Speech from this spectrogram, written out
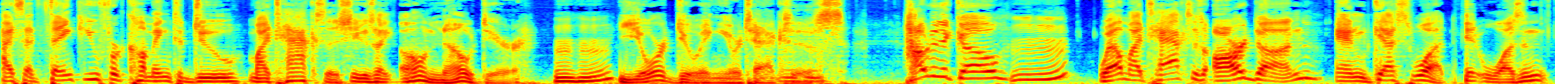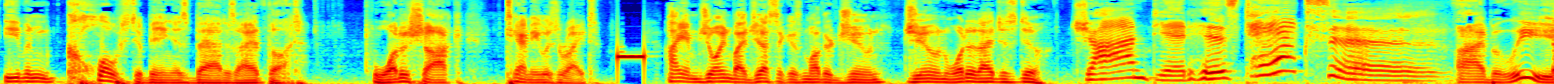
I said, thank you for coming to do my taxes. She was like, oh no, dear. Mm-hmm. You're doing your taxes. How did it go? Mm-hmm. Well, my taxes are done. And guess what? It wasn't even close to being as bad as I had thought. What a shock. Tammy was right. I am joined by Jessica's mother, June. June, what did I just do? John did his taxes. I believe.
